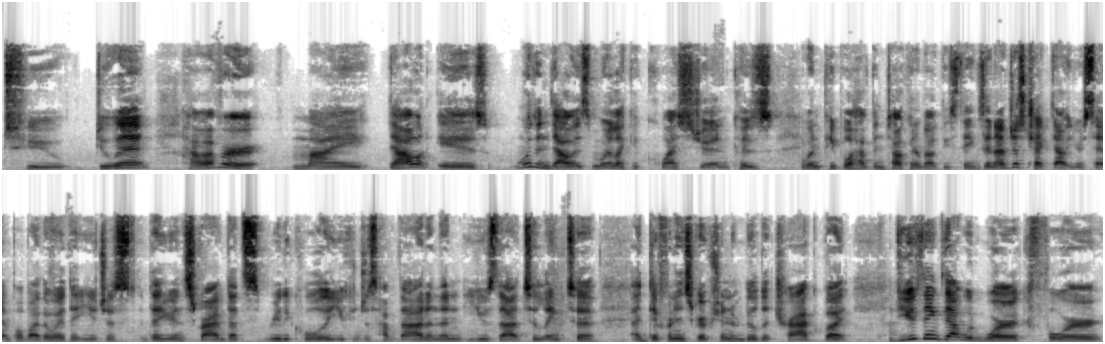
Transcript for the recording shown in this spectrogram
to do it. However, my doubt is more than doubt, it's more like a question because when people have been talking about these things, and I've just checked out your sample by the way that you just that you inscribed. That's really cool that you can just have that and then use that to link to a different inscription and build a track. But do you think that would work for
